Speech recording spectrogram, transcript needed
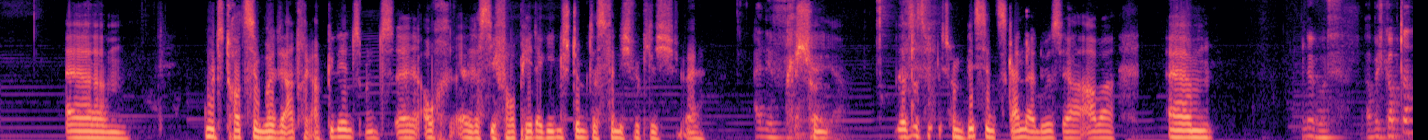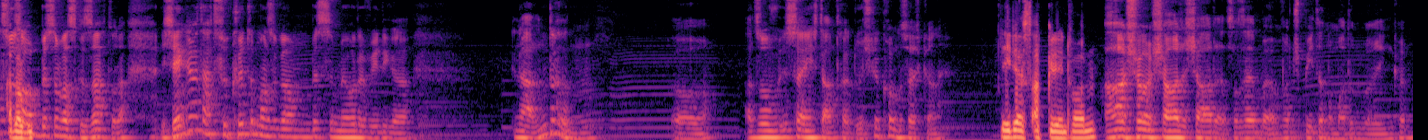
ähm, gut, trotzdem wurde der Antrag abgelehnt und äh, auch, äh, dass die VP dagegen stimmt, das finde ich wirklich, äh, eine Frechheit, Schon. ja. das ist wirklich schon ein bisschen skandalös, ja, aber, ähm, Na gut, aber ich glaube, dazu Aber ist auch ein bisschen was gesagt, oder? Ich denke, dazu könnte man sogar ein bisschen mehr oder weniger in einer anderen. Also ist eigentlich der Antrag durchgekommen? Das weiß ich gar nicht. nee, der ist abgelehnt worden. Ah, schon, schade, schade. Sonst hätten wir irgendwann später nochmal drüber reden können.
